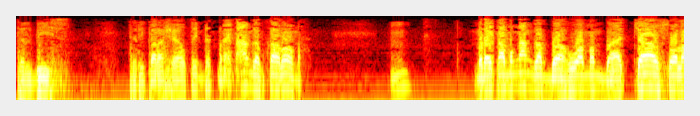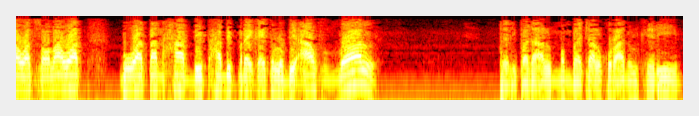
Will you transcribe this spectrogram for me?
talbis dari para syaitan dan mereka anggap karamah. Hmm? Mereka menganggap bahwa membaca solawat-solawat buatan Habib-Habib mereka itu lebih afdal daripada al membaca Al-Quranul Karim.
